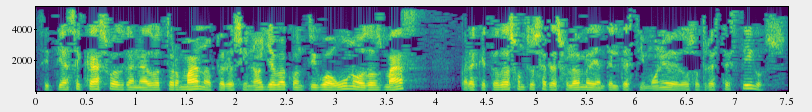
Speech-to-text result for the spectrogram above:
Si te hace caso, has ganado a tu hermano, pero si no, lleva contigo a uno o dos más, para que todo asunto se resuelva mediante el testimonio de dos o tres testigos.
